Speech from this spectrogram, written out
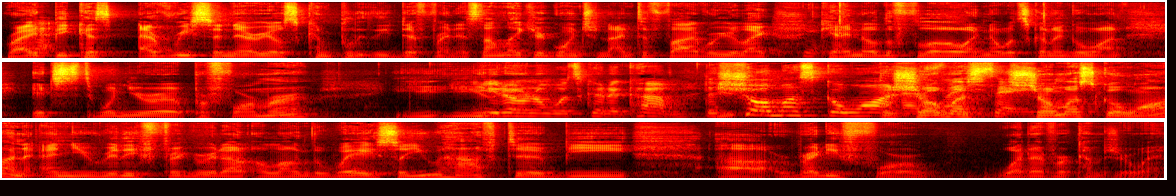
right Yeah. because every scenario is completely different it's not like you're going to nine to five where you're like okay i know the flow i know what's going to go on it's when you're a performer you, you, You don't know what's going to come. The show must go on. the show must show must go on and you really figure it out along the way so you have to be uh, ready for whatever comes your way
